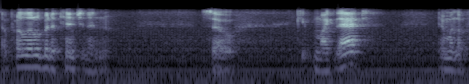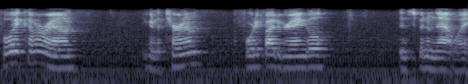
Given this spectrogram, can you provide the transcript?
So put a little bit of tension in them. So keep them like that. And when the poi come around, you're going to turn them a 45 degree angle, then spin them that way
